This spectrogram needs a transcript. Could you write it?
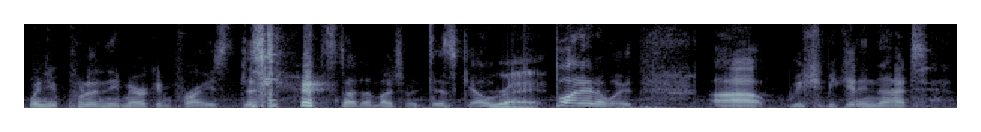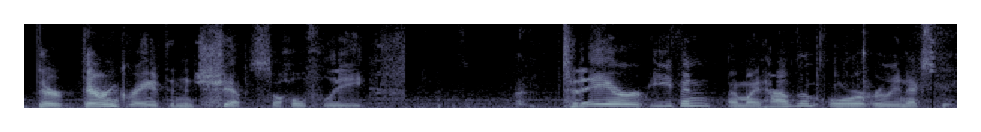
when you put it in the American price, discount it's not that much of a discount. Right. But anyway, uh, we should be getting that. They're they're engraved and shipped, so hopefully today or even I might have them, or early next week.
